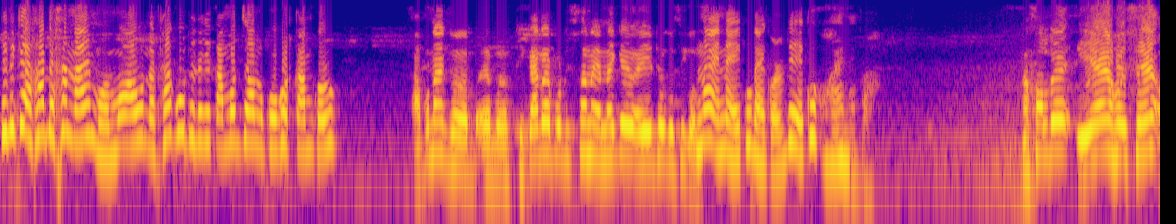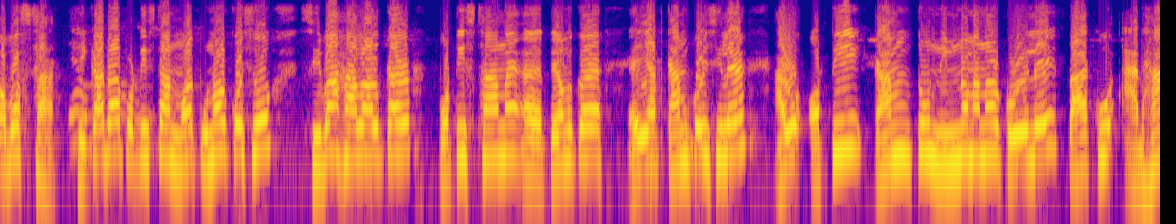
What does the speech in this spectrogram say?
তেনেকৈ অহা দেখা নাই মই মই আৰু নাথাকোঁ তেনেকৈ কামত যাওঁ লোকৰ ঘৰত কাম কৰোঁ। আপোনাক ঠিকাদাৰ প্ৰতিষ্ঠানে এনেকৈ এৰি থৈ গুচি গ'ল? নাই নাই একো নাই কৰা দেই একো সহায় নাই কৰা। আচলতে এয়াই হৈছে অৱস্থা। ঠিকাদাৰ প্ৰতিষ্ঠান মই পুনৰ কৈছোঁ শিৱা হালালকাৰ প্ৰতিষ্ঠানে তেওঁলোকে ইয়াত কাম কৰিছিলে আৰু অতি কামটো নিম্নমানৰ কৰিলেই তাকো আধা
